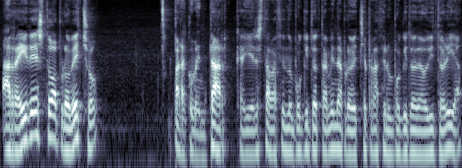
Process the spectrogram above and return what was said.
A raíz de esto aprovecho para comentar, que ayer estaba haciendo un poquito, también aproveché para hacer un poquito de auditoría,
